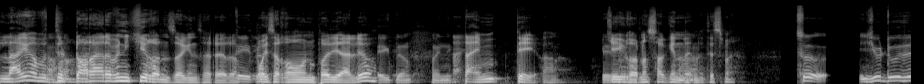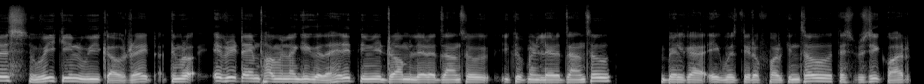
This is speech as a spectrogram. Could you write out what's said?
लाग्यो अब त्यो डराएर पनि के गर्न सकिन्छ अरे। पैसा कमाउनु परिहाल्यो। एकदम टाइम त्यही हो। केही गर्न सकिँदैन त्यसमा। So you do this week in week out right तिम्रो एभ्री टाइम ठमेलमा गीत हुँदाखेरि तिमी ड्रम लिएर जान्छौ इक्विपमेन्ट लिएर जान्छौ बेलुका एक बजीतिर फर्किन्छौ त्यसपछि घर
